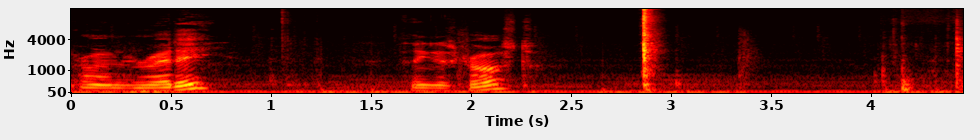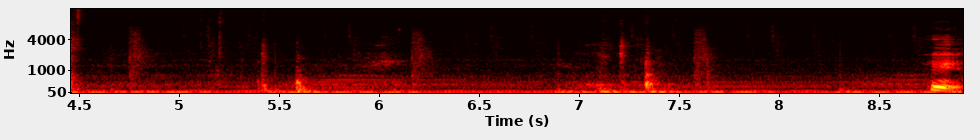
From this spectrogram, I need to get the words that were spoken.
Primed and ready. Fingers crossed. Hmm.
